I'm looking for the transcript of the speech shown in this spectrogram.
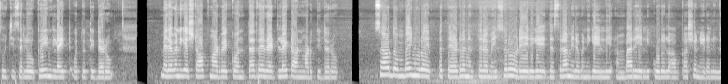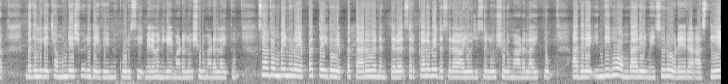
ಸೂಚಿಸಲು ಗ್ರೀನ್ ಲೈಟ್ ಒತ್ತುತ್ತಿದ್ದರು. ಮೆರವಣಿಗೆ ಸ್ಟಾಪ್ ಮಾಡಬೇಕು ಅಂತಾದರೆ ರೆಡ್ ಲೈಟ್ ಆನ್ ಮಾಡುತ್ತಿದ್ದರು. ಸಾವಿರದ ಒಂಬೈನೂರ ಎಪ್ಪತ್ತೆರಡರ ನಂತರ ಮೈಸೂರು ಒಡೆಯರಿಗೆ ದಸರಾ ಮೆರವಣಿಗೆಯಲ್ಲಿ ಅಂಬಾರಿಯಲ್ಲಿ ಕೂರಲು ಅವಕಾಶ ನೀಡಲಿಲ್ಲ. ಬದಲಿಗೆ ಚಾಮುಂಡೇಶ್ವರಿ ದೇವಿಯನ್ನು ಕೂರಿಸಿ ಮೆರವಣಿಗೆ ಮಾಡಲು ಶುರು ಮಾಡಲಾಯಿತು. ಸಾವಿರದ ಒಂಬೈನೂರ ಎಪ್ಪತ್ತೈದು ಎಪ್ಪತ್ತಾರರ ನಂತರ ಸರ್ಕಾರವೇ ದಸರಾ ಆಯೋಜಿಸಲು ಶುರು ಮಾಡಲಾಯಿತು. ಆದರೆ ಇಂದಿಗೂ ಅಂಬಾರಿ ಮೈಸೂರು ಒಡೆಯರ ಆಸ್ತಿಯೇ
